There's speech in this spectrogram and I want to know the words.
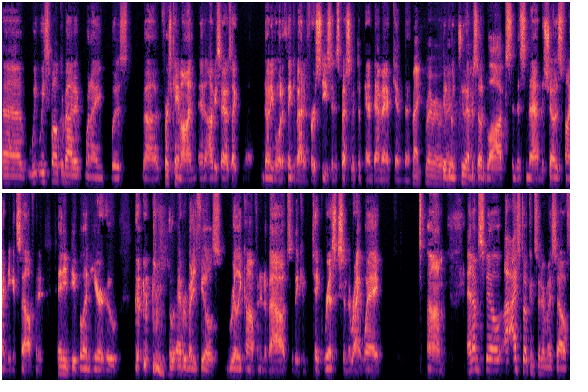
Uh, we we spoke about it when I was uh, first came on, and obviously I was like, don't even want to think about it first season, especially with the pandemic and the right right right, they're doing two episode blocks and this and that, and the show's finding itself. And it, they need people in here who who everybody feels really confident about, so they can take risks in the right way. Um, and I'm still, I I still consider myself,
